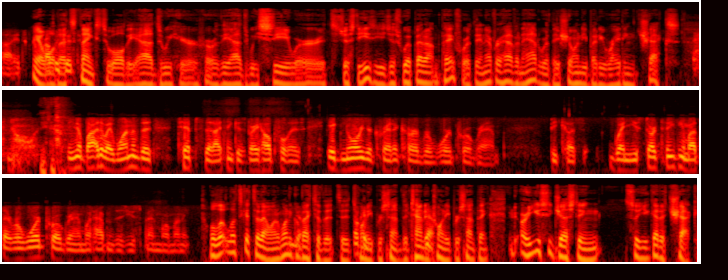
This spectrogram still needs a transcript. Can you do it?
Uh, it's yeah, well, that's to... thanks to all the ads we hear or the ads we see where it's just easy. You just whip it out and pay for it. They never have an ad where they show anybody writing checks. No. You know? you know, by the way, one of the tips that I think is very helpful is ignore your credit card reward program because when you start thinking about that reward program, what happens is you spend more money. Well, let, us get to that one. I want to go yeah. back to the, twenty percent, the ten to twenty percent thing. Are you suggesting? So you get a check.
